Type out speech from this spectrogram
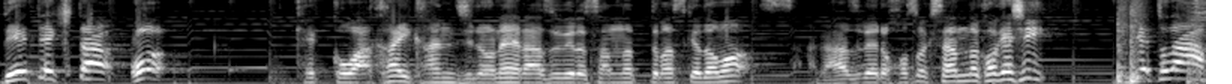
出てきた。お結構若い感じのねラズベルさんになってますけども。さあラズベル細木さんのこけしゲットだ。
